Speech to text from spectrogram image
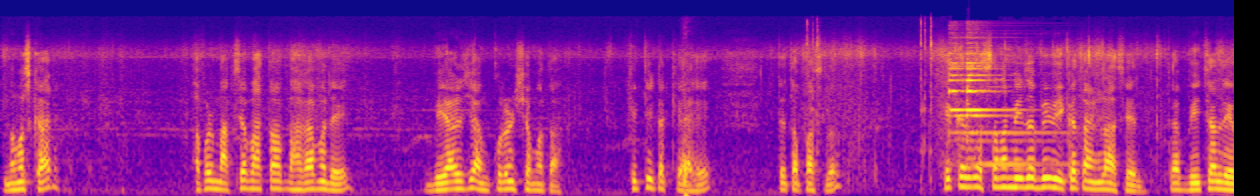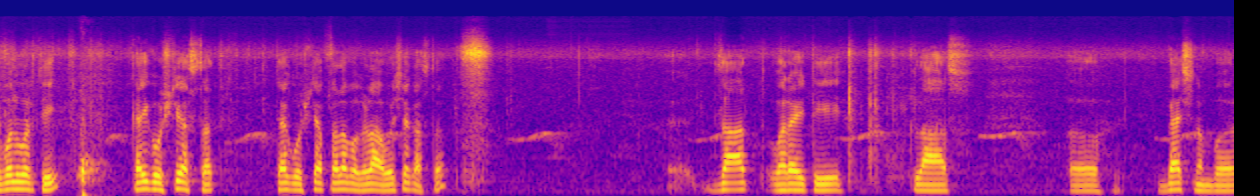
नमस्कार. आपण मागच्या भाता भागामध्ये बियाळीची अंकुरण क्षमता किती टक्के आहे ते तपासलं. हे करत असताना मी जर बी विकत आणला असेल त्या बीच्या लेबलवरती काही गोष्टी असतात त्या गोष्टी आपल्याला बघणं आवश्यक असतं. जात variety class batch number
